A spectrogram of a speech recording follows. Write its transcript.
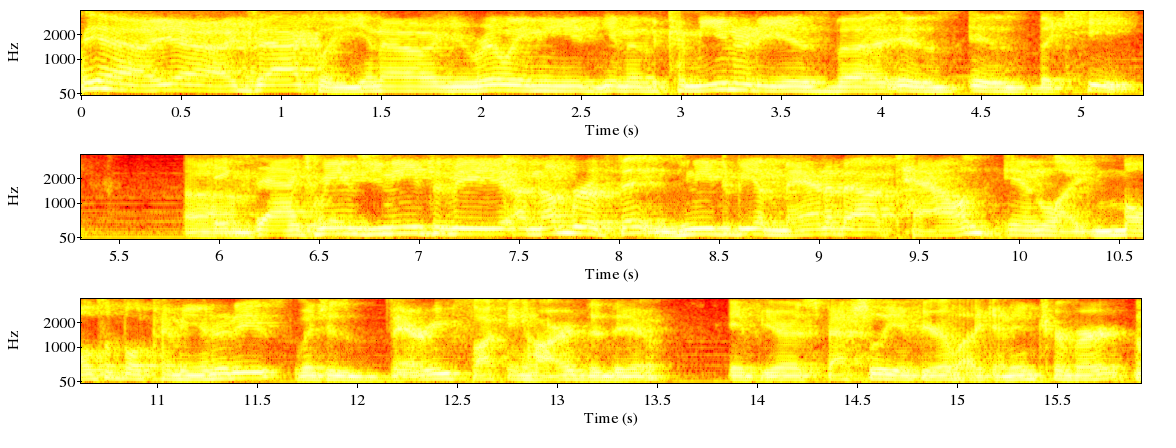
Yeah, yeah, exactly. You know, you really need. You know, the community is the is is the key. Um, Exactly. Which means you need to be a number of things. You need to be a man about town in like multiple communities, which is very fucking hard to do if you're, especially if you're like an introvert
